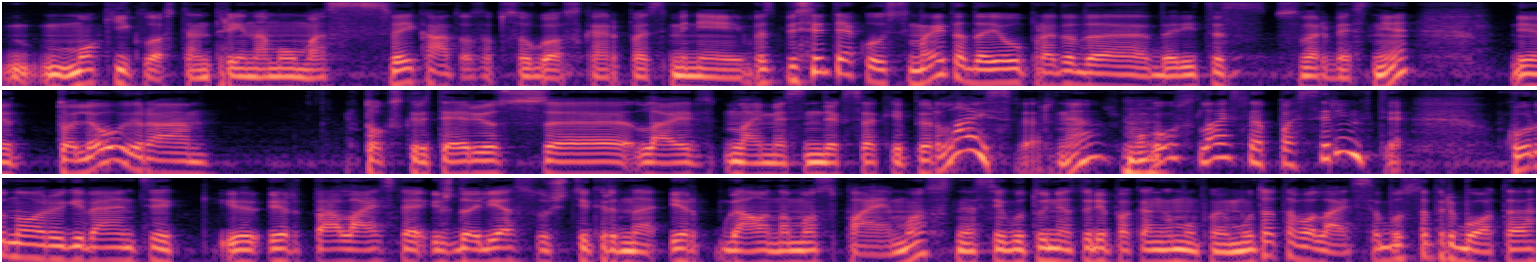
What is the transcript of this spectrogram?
mokyklos ten prieinamumas sveikatos apsaugos ką ir pats minėjai vis visi tie klausimai tada jau pradeda darytis svarbesni. Toliau yra toks kriterijus e, laif, laimės indekse kaip ir laisvė, ar ne? Žmogaus mhm. laisvė pasirinkti kur noriu gyventi ir, ir tą laisvę iš dalies užtikrina ir gaunamos pajamos, nes jeigu tu neturi pakankamų pajamų, ta tavo laisvė bus apribota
